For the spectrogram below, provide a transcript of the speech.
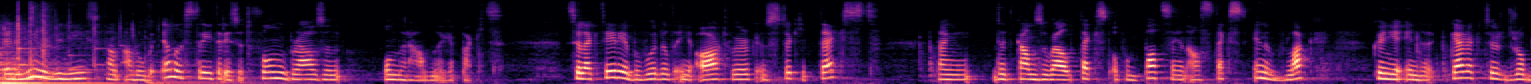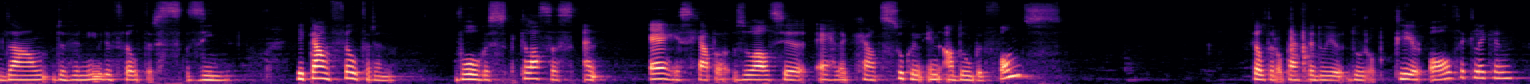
Bij de nieuwe release van Adobe Illustrator is het font browsen onderhanden gepakt. Selecteer je bijvoorbeeld in je artwork een stukje tekst. Dan, dit kan zowel tekst op een pad zijn als tekst in een vlak. Kun je in de character drop-down de vernieuwde filters zien. Je kan filteren volgens klasses en eigenschappen zoals je eigenlijk gaat zoeken in Adobe Fonts. Filter opheffen doe je door op Clear All te klikken.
